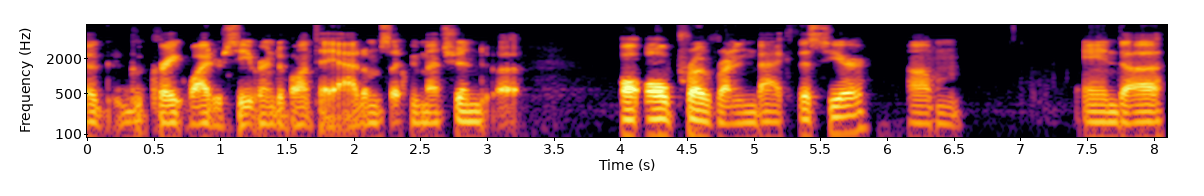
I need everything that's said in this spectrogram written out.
a great wide receiver in Davante Adams, like we mentioned, uh, all, all, pro running back this year. Um, and uh,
